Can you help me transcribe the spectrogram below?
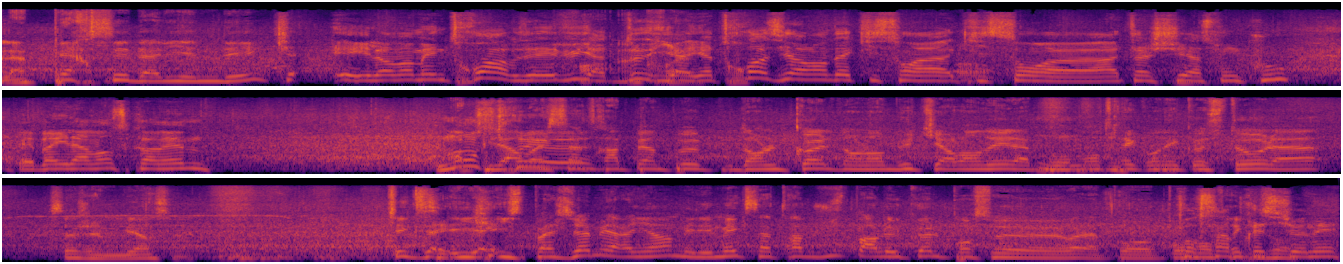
La percée d'Aliende. et il en emmène trois. Vous avez vu, il y a Oh, deux, il y a, il y a trois Irlandais qui sont à- qui sont euh, attachés à son cou. Et ben il avance quand même Puis là, on va monstrueux. s'attraper un peu dans le col, dans l'embut irlandais, là, pour montrer qu'on est costaud, là. Ça, j'aime bien ça. Tu sais que ça- C'est- il, se passe jamais rien, mais les mecs s'attrapent juste par le col pour se, voilà, pour, s'impressionner.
